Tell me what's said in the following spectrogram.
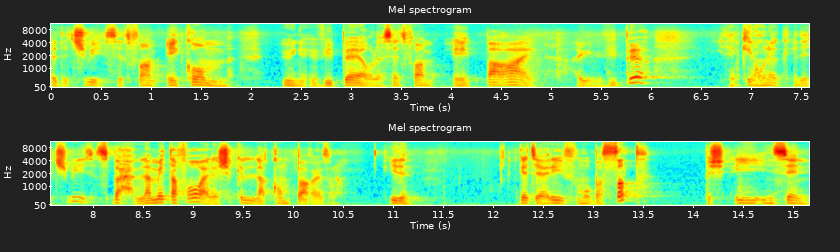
أداة تشبيه cette femme est comme une vipère ولا cette femme est pareil à une vipère. إذا كاين هناك أداة تشبيه تصبح لا ميتافور على شكل لا كومباريزون إذا كتعريف مبسط باش أي إنسان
